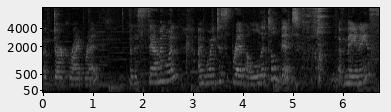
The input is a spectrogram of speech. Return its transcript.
of dark rye bread. For the salmon one, I'm going to spread a little bit of mayonnaise.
